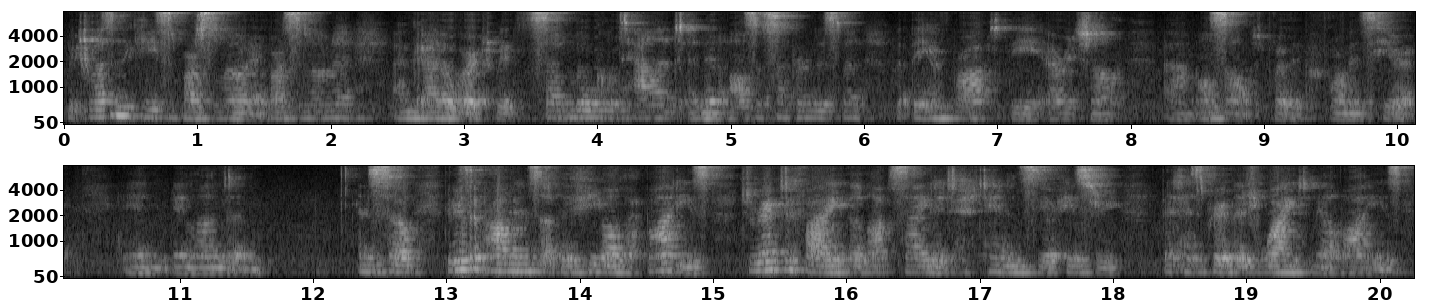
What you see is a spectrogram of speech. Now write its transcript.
which wasn't the case in Barcelona. In Barcelona, um, Grada worked with some local talent and then also some from Lisbon, but they have brought the original um, ensemble for the performance here in, in London. And so there is a prominence of the female bodies to rectify the lopsided tendency of history that has privileged white male bodies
